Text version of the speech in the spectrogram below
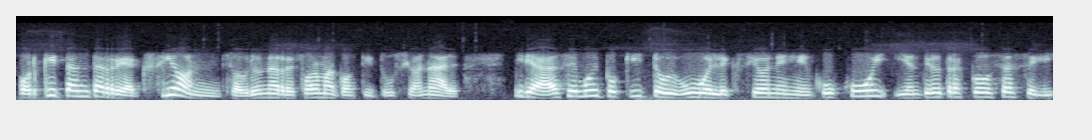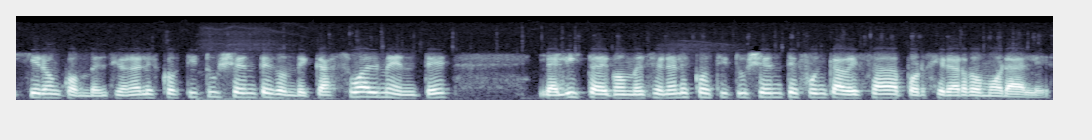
¿por qué tanta reacción sobre una reforma constitucional? Mira, hace muy poquito hubo elecciones en Jujuy y entre otras cosas se eligieron convencionales constituyentes donde casualmente la lista de convencionales constituyentes fue encabezada por Gerardo Morales.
